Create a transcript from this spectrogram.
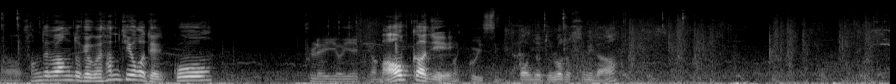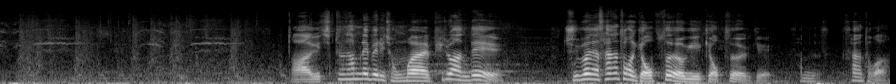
자 상대방도 결국엔 3티어가 됐고 플레이어의 마법까지. 먼저 눌러줬습니다. 아 이게 10등 3레벨이 정말 필요한데 주변에 사냥터가 이렇게 없어요. 여기 이렇게 없어요 이렇게. 삼- 사냥터가.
